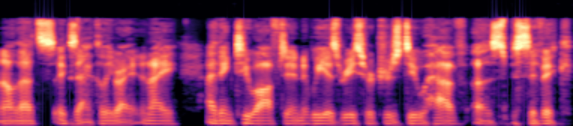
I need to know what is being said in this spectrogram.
No, that's exactly right. And I, I think too often we as researchers do have a specific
